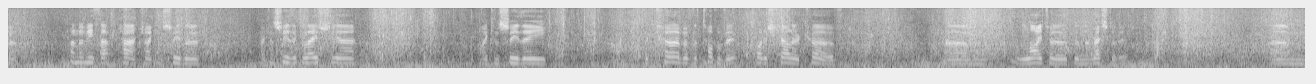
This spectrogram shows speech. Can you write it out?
but underneath that patch I can see the I can see the glacier I can see the the curve of the top of it, quite a shallow curve lighter than the rest of it. Um,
